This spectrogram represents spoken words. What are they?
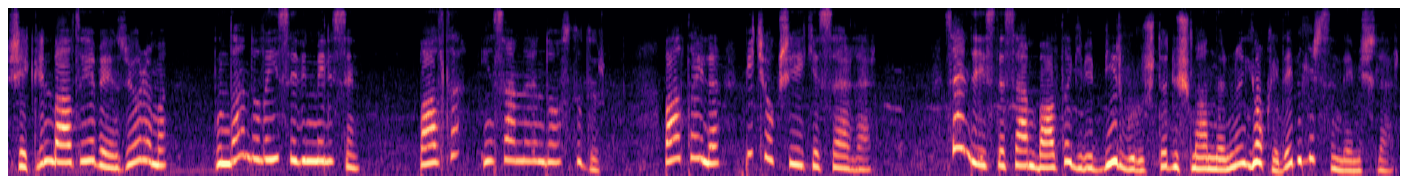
şeklin baltaya benziyor ama bundan dolayı sevinmelisin. Balta insanların dostudur. Baltayla birçok şeyi keserler. Sen de istesen balta gibi bir vuruşta düşmanlarını yok edebilirsin demişler.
